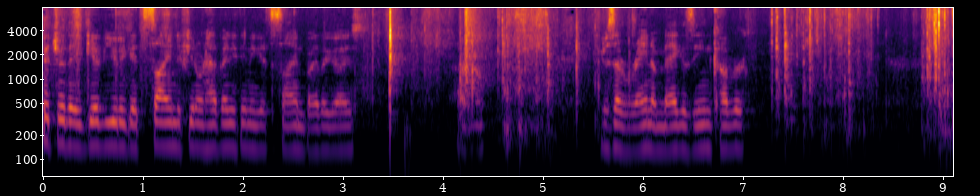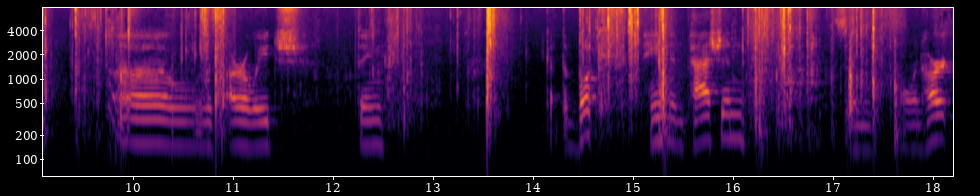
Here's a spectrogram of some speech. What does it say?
picture they give you to get signed if you don't have anything to get signed by the guys. I don't know. Just a random magazine cover. Uh, this ROH thing. Got the book, Pain and Passion. Some Owen Hart.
